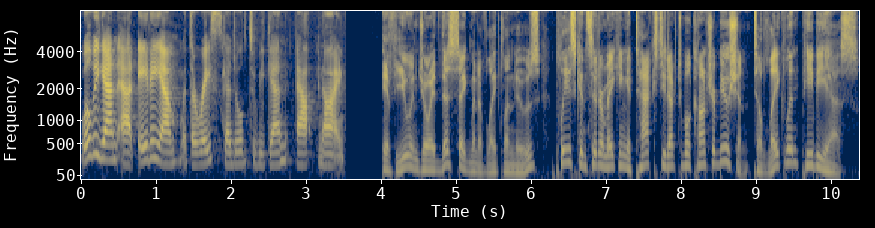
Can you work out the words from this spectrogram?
will begin at 8 a.m. with the race scheduled to begin at 9. If you enjoyed this segment of Lakeland News, please consider making a tax-deductible contribution to Lakeland PBS.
